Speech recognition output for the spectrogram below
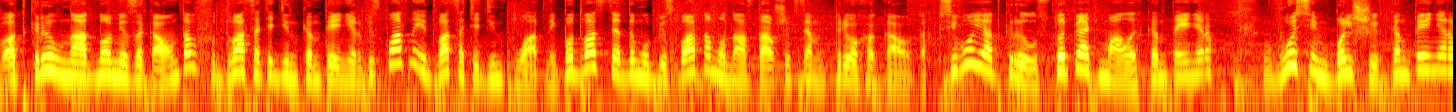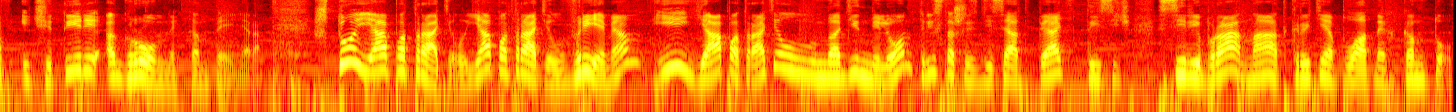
открыл на одном из аккаунтов, 21 контейнер бесплатный и 21 платный. По 21 бесплатному на оставшихся трех аккаунтах. Всего я открыл 105 малых контейнеров, 8 больших контейнеров и 4 огромных контейнера. Что я потратил? Я потратил время и я потратил 1 миллион 365 тысяч серебра на открытие платных контов.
